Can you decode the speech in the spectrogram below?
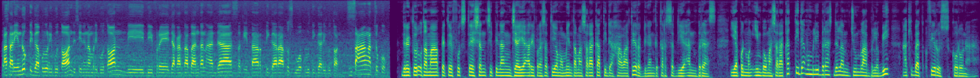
Pasar induk 30 ribu ton, di sini 6 ribu ton, di Divre Jakarta Banten ada sekitar 323 ribu ton. Sangat cukup. Direktur Utama PT Food Station Cipinang Jaya Arif Prasetyo meminta masyarakat tidak khawatir dengan ketersediaan beras. Ia pun mengimbau masyarakat tidak membeli beras dalam jumlah berlebih akibat virus corona.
